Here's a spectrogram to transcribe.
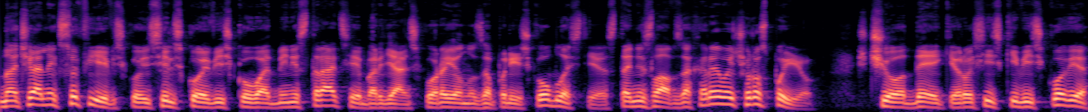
Начальник Софіївської сільської військової адміністрації Бердянського району Запорізької області Станіслав Захаревич розповів, що деякі російські військові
